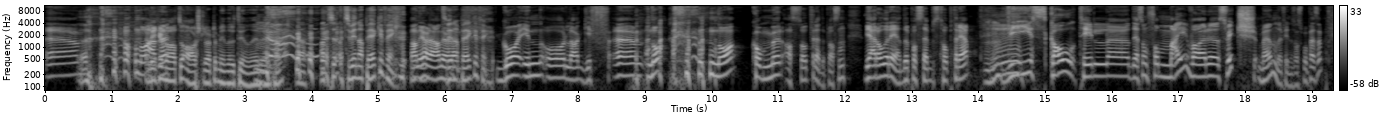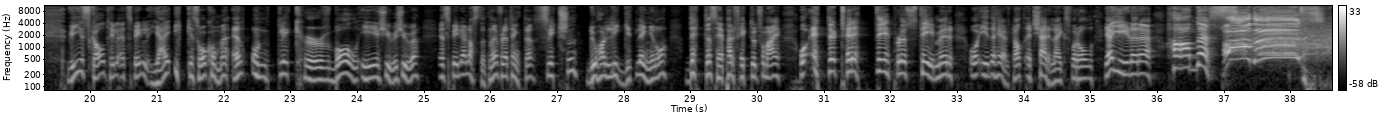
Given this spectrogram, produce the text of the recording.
Eh, og nå Jeg er liker det nå at du avslørte mine rutiner. Ja. Ja. Han tvinner pekefing. Han gjør det. han gjør det. Gå inn og lag gif. Eh, nå, nå kommer altså tredjeplassen. Vi er allerede på Sebs topp tre. Vi skal til eh, det som for meg var eh, Switch, men det finnes også på PC. Vi skal til et spill jeg ikke så komme. En ordentlig curveball i 2020. Et spill jeg lastet ned fordi jeg tenkte Switchen, du har ligget lenge nå. Dette ser perfekt ut for meg. Og etter 30 pluss timer og i det hele tatt et kjærleiksforhold Jeg gir dere Hades! Hades!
